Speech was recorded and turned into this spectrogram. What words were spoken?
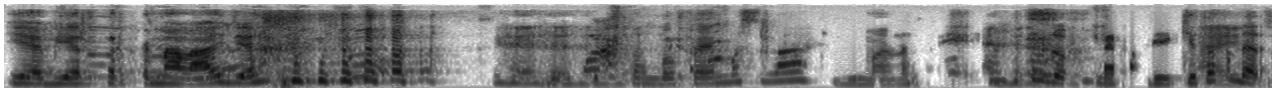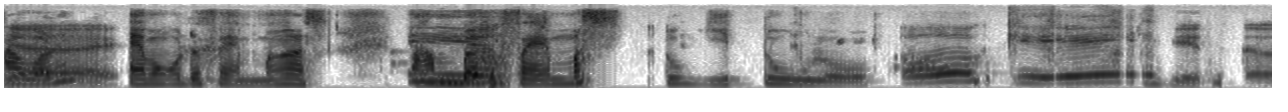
Ya biar terkenal aja. Terus tambah famous lah, gimana sih? Kita udah di kita kan dari awalnya emang udah famous, tambah Iya. famous tuh gitu loh. Oke, Gitu.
